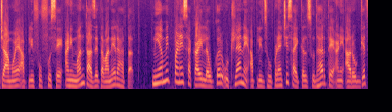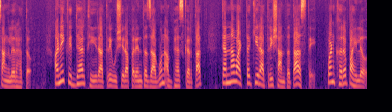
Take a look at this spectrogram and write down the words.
ज्यामुळे आपली फुफ्फुसे आणि मन ताजेतवाने राहतात. नियमितपणे सकाळी लवकर उठल्याने आपली झोपण्याची सायकल सुधारते आणि आरोग्य चांगलं राहतं. अनेक विद्यार्थी रात्री उशिरापर्यंत जागून अभ्यास करतात. त्यांना वाटतं की रात्री शांतता असते. पण खरं पाहिलं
